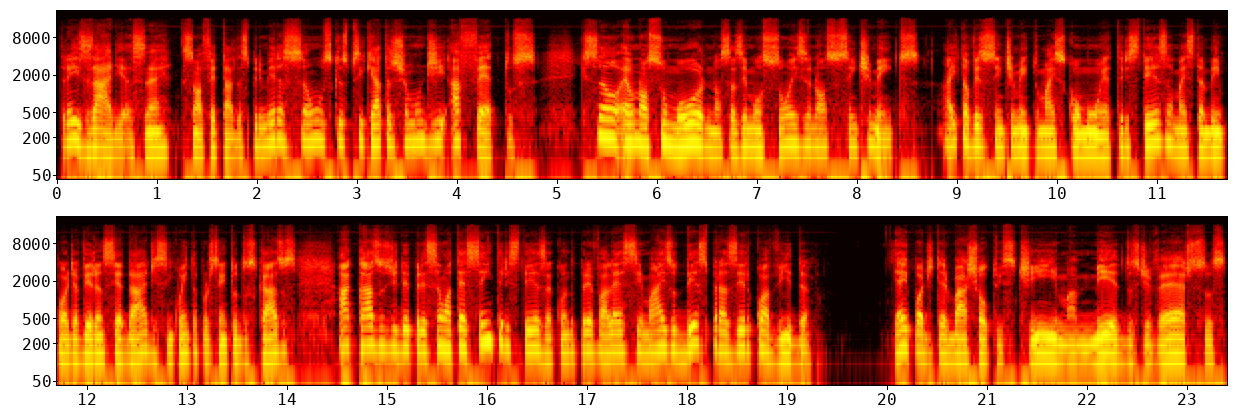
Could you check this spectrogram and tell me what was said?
três áreas né, que são afetadas. As primeiras são os que os psiquiatras chamam de afetos, que são é o nosso humor, nossas emoções e nossos sentimentos. Aí talvez o sentimento mais comum é a tristeza, mas também pode haver ansiedade, 50% dos casos. Há casos de depressão até sem tristeza, quando prevalece mais o desprazer com a vida. E aí pode ter baixa autoestima, medos diversos,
